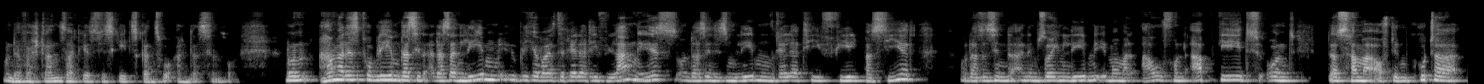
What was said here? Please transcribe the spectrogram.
und der Verstand sagt jetzt, jetzt geht's ganz woanders hin. So. Nun haben wir das Problem, dass, dass ein Leben üblicherweise relativ lang ist und dass in diesem Leben relativ viel passiert und dass es in einem solchen Leben immer mal auf und ab geht. Und das haben wir auf dem Kutter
